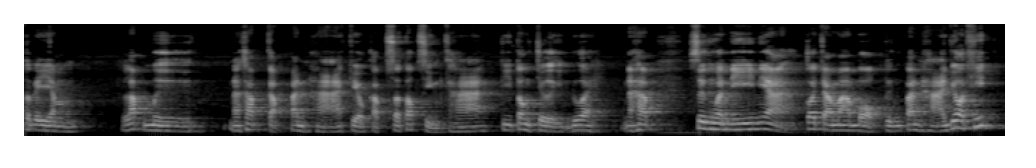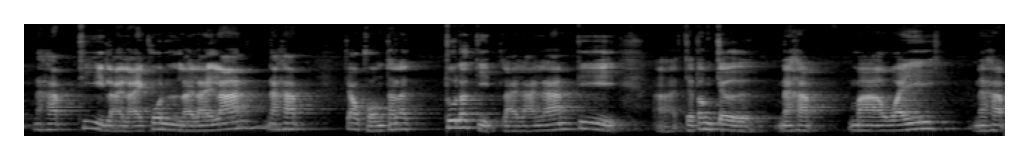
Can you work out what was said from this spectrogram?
เตรียมรับมือ นะครับกับปัญหาเกี่ยวกับสต็อกสินค้าที่ต้องเจออีกด้วยนะครับ ซึ่งวันนี้เนี่ยก็จะมาบอกถึงปัญหายอดฮิตนะครับ ที่หลายๆคนหลายๆร้านนะครับ เจ้าของธุรกิจหลายๆร้านที่จะต้องเจอนะครับ มาไว้นะครับ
